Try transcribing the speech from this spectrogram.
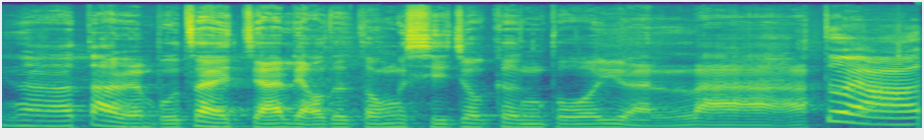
那大人不在家聊的东西就更多元啦。对啊，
